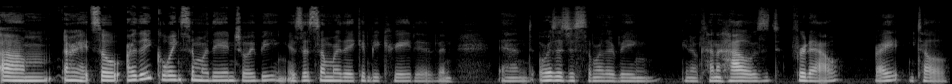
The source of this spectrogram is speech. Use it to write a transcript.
Um, all right. So, are they going somewhere they enjoy being? Is it somewhere they can be creative and and or is it just somewhere they're being you know kind of housed for now, right? Until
